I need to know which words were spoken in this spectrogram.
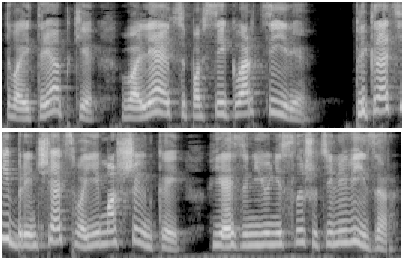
«Твои тряпки валяются по всей квартире! Прекрати бренчать своей машинкой, я из-за нее не слышу телевизор!»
